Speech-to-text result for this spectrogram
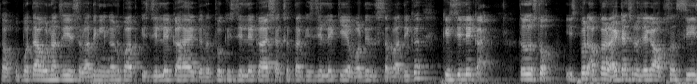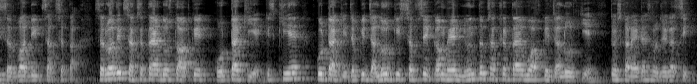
तो आपको पता होना चाहिए, सर्वाधिक लिंगानुपात किस ज़िले का है, घनत्व किस ज़िले का है, साक्षरता किस ज़िले की है, वर्धित सर्वाधिक किस ज़िले का है। तो दोस्तों, इस पर आपका राइट आंसर हो जाएगा ऑप्शन सी सर्वाधिक साक्षरता। सर्वाधिक साक्षरता है दोस्तों आपके कोटा की है। किसकी है? कोटा की। जबकि जालोर की सबसे कम है, न्यूनतम साक्षरता है वो आपके जालोर की है। तो इसका राइट आंसर हो जाएगा सी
